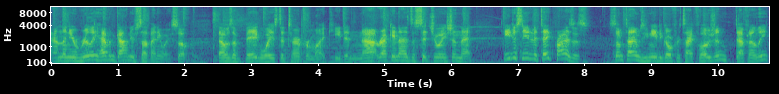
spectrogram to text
and then you really haven't gotten yourself anyway. So that was a big wasted turn for Mike. He did not recognize the situation that he just needed to take prizes. Sometimes you need to go for Typhlosion, definitely.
